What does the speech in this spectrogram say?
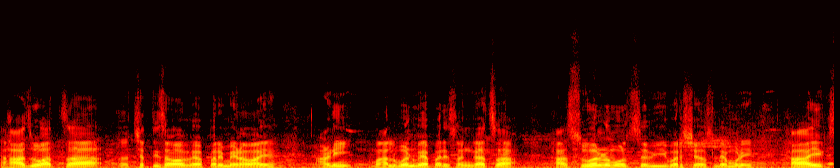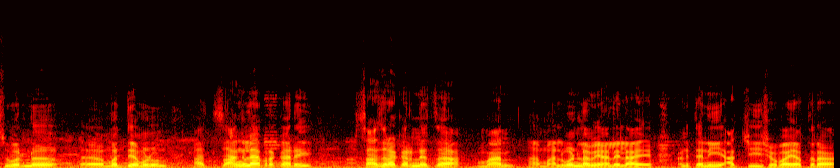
हा जो आजचा छत्तीसावा व्यापारी मेळावा आहे आणि मालवण व्यापारी संघाचा हा सुवर्ण महोत्सवी वर्ष असल्यामुळे हा एक सुवर्ण मध्य म्हणून हा चांगल्या प्रकारे साजरा करण्याचा मान हा मालवणला मिळालेला आहे. आणि त्यांनी आजची शोभायात्रा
